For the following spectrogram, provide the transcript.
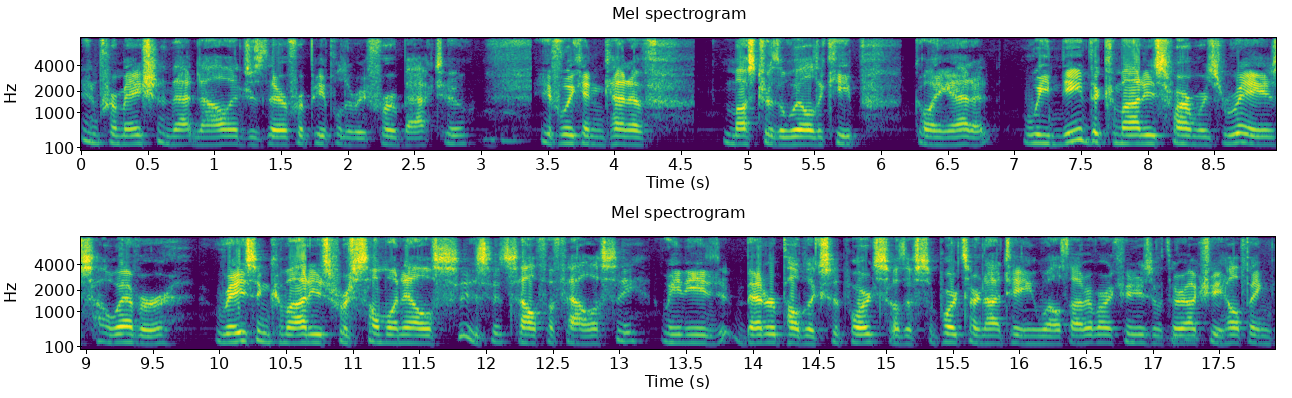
information, that knowledge is there for people to refer back to. Mm-hmm. If we can kind of muster the will to keep going at it. We need the commodities farmers raise, however, raising commodities for someone else is itself a fallacy. We need better public support so the supports are not taking wealth out of our communities, but they're actually helping.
